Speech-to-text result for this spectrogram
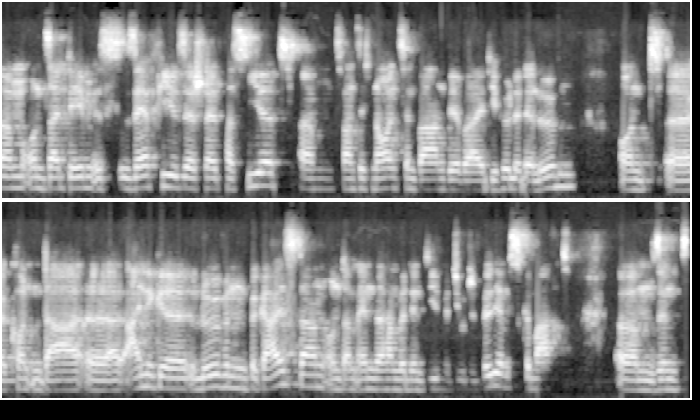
ähm, und seitdem ist sehr viel, sehr schnell passiert. 2019 ähm, waren wir bei Die Hülle der Löwen und äh, konnten da äh, einige Löwen begeistern und am Ende haben wir den Deal mit Judith Williams gemacht ähm, sind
